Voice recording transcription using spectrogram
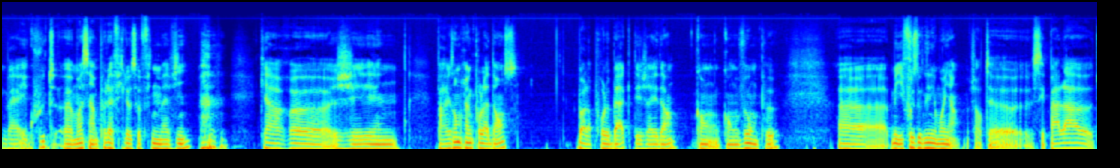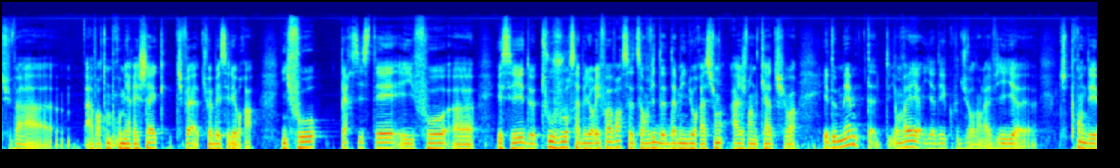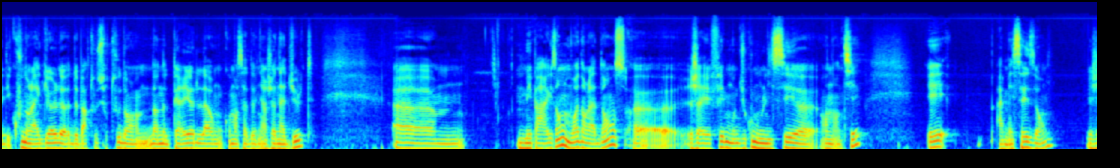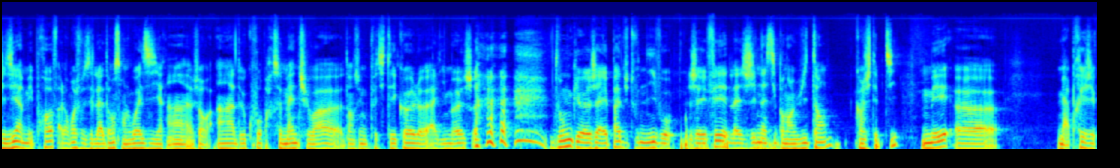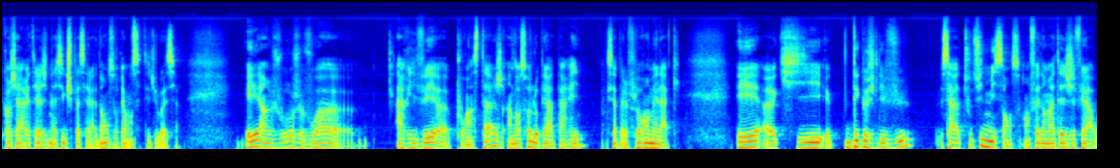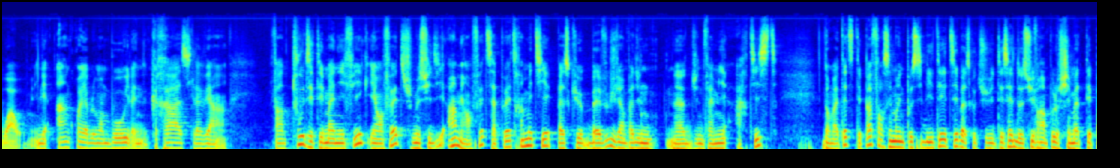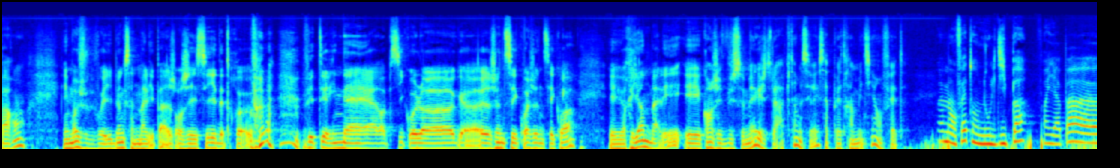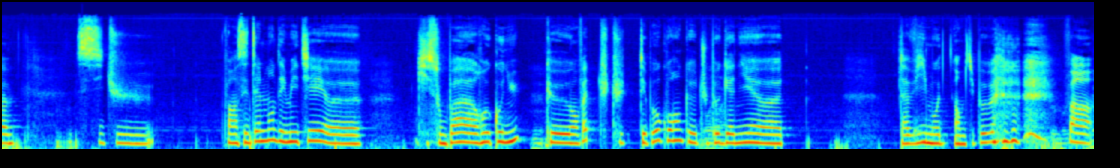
Bah écoute, euh, moi c'est un peu la philosophie de ma vie, car euh, j'ai, par exemple, rien que pour la danse, bon alors pour le bac déjà et d'un, quand, quand, on veut on peut, euh, mais il faut se donner les moyens. Genre c'est pas là, tu vas avoir ton premier échec, tu vas, tu vas baisser les bras. Il faut persister et il faut euh, essayer de toujours s'améliorer. Il faut avoir cette envie d'amélioration H24, tu vois. Et de même, on va, il y a des coups durs dans la vie. Euh, tu te prends des, des, coups dans la gueule de partout, surtout dans, dans, notre période là où on commence à devenir jeune adulte. Euh, mais par exemple, moi dans la danse, j'avais fait mon, du coup mon lycée en entier et à mes 16 ans, j'ai dit à mes profs, alors moi je faisais de la danse en loisir, hein, genre un à deux cours par semaine, tu vois, dans une petite école euh, à Limoges. Donc euh, j'avais pas du tout de niveau. J'avais fait de la gymnastique pendant 8 ans quand j'étais petit, mais, euh, mais après quand j'ai arrêté la gymnastique, je passais à la danse, vraiment c'était du loisir. Et un jour je vois euh, arriver euh, pour un stage un danseur de l'Opéra de Paris qui s'appelle Florent Mellac et euh, qui, dès que je l'ai vu, ça a tout de suite mis sens en fait dans ma tête. J'ai fait là waouh il est incroyablement beau il a une grâce il avait un enfin tout était magnifique. Et en fait je me suis dit ah mais en fait ça peut être un métier. Parce que bah, vu que je viens pas d'une euh, d'une famille artiste dans ma tête c'était pas forcément une possibilité tu sais parce que tu essaies de suivre un peu le schéma de tes parents. Et moi je voyais bien que ça ne m'allait pas. Genre j'ai essayé d'être euh, vétérinaire psychologue euh, je ne sais quoi je ne sais quoi. Et rien ne m'allait. Et quand j'ai vu ce mec j'étais là ah putain mais c'est vrai ça peut être un métier en fait Ouais, mais en fait, on nous le dit pas. Enfin, il n'y a pas. Euh, si tu. Enfin, c'est tellement des métiers euh, qui sont pas reconnus Mm. que, en fait, tu- tu t'es pas au courant que tu Ouais. peux gagner euh, ta vie mo- un petit peu. enfin,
